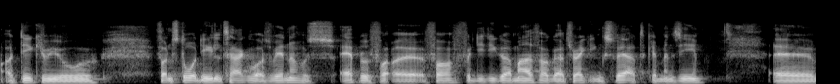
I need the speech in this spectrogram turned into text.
og det kan vi jo for en stor del takke vores venner hos Apple for, øh, for fordi de gør meget for at gøre tracking svært, kan man sige. Øh,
